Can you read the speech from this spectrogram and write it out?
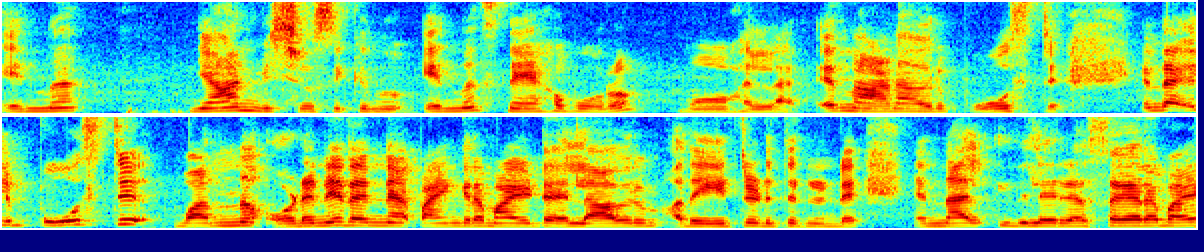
എന്ന് ഞാൻ വിശ്വസിക്കുന്നു എന്ന് സ്നേഹപൂർവം മോഹൻലാൽ എന്നാണ് ആ ഒരു പോസ്റ്റ് എന്തായാലും പോസ്റ്റ് വന്ന ഉടനെ തന്നെ ഭയങ്കരമായിട്ട് എല്ലാവരും അത് ഏറ്റെടുത്തിട്ടുണ്ട്. എന്നാൽ ഇതിലെ രസകരമായ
